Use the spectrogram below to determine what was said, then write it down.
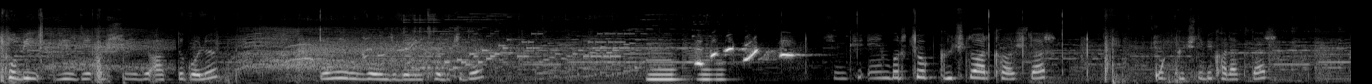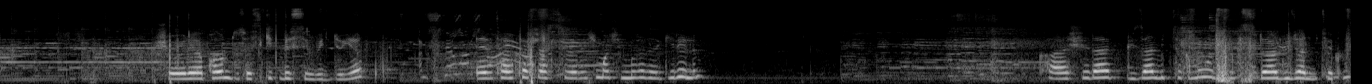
Toby 177 attı golü. Yıldız oyuncu benim tabii ki de. Çünkü Amber çok güçlü arkadaşlar. Çok güçlü bir karakter. Şöyle yapalım da ses gitmesin videoya. Evet arkadaşlar sıradaki maçımıza da girelim. Karşıda güzel bir takım ama bizimkisi daha güzel bir takım.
